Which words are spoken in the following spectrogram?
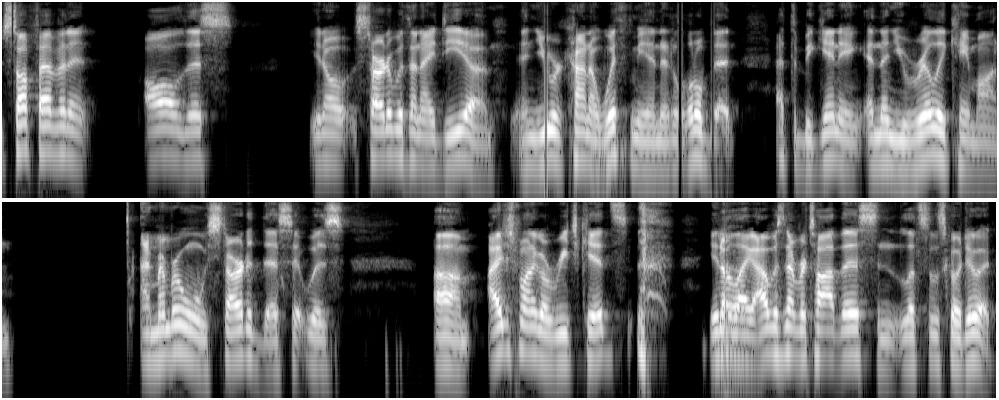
self-evident, all of this, you know, started with an idea, and you were kind of with me in it a little bit at the beginning, and then you really came on. I remember when we started this, it was um, I just want to go reach kids. you know, Yeah. like I was never taught this, and let's let's go do it.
